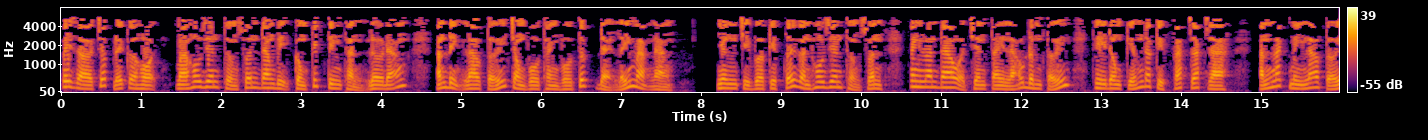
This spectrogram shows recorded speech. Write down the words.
Bây giờ chấp lấy cơ hội mà Hồ Diên Thường Xuân đang bị công kích tinh thần lơ đãng, hắn định lao tới trong vô thành vô tức để lấy mạng nàng. Nhưng chỉ vừa kịp tới gần Hồ Diên Thường Xuân, thanh loan đao ở trên tay lão đâm tới, thì đồng kiếm đã kịp phát giác ra. Hắn lách mình lao tới,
